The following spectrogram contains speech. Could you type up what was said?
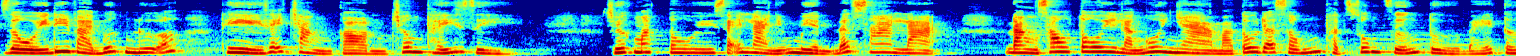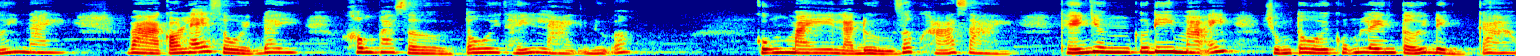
Rồi đi vài bước nữa Thì sẽ chẳng còn trông thấy gì. Trước mắt tôi sẽ là những miền đất xa lạ Đằng sau tôi là ngôi nhà mà tôi đã sống thật sung sướng từ bé tới nay. Và có lẽ rồi đây, không bao giờ tôi thấy lại nữa. Cũng may là đường dốc khá dài, Thế nhưng cứ đi mãi, chúng tôi cũng lên tới đỉnh cao.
